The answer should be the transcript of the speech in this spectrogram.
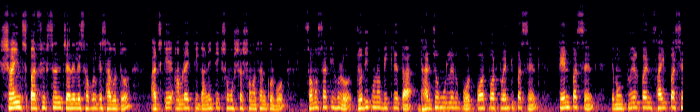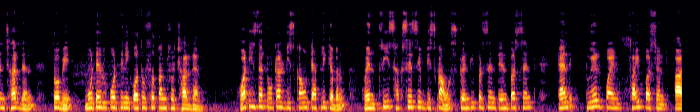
সায়েন্স পারফেকশন চ্যানেলে সকলকে স্বাগত। আজকে আমরা একটি গাণিতিক সমস্যার সমাধান করব। সমস্যাটি হলো যদি কোনো বিক্রেতা ধার্য মূল্যের উপর পরপর টোয়েন্টি পার্সেন্ট টেন পার্সেন্ট এবং টুয়েলভ পয়েন্ট ফাইভ পার্সেন্ট ছাড় দেন তবে মোটের উপর তিনি কত শতাংশ ছাড় দেন? What is the total discount total discount three successive discounts twenty discounts 20%, 10% and 12.5% আর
